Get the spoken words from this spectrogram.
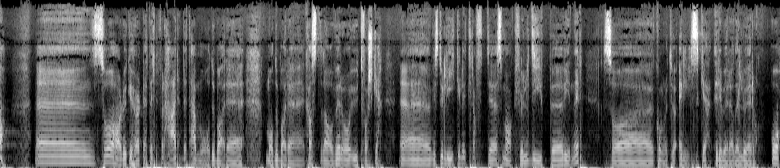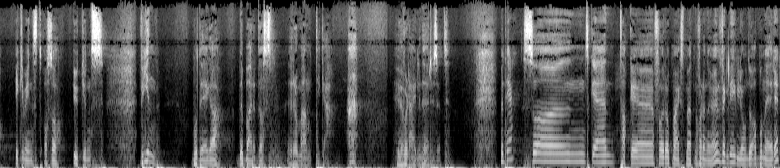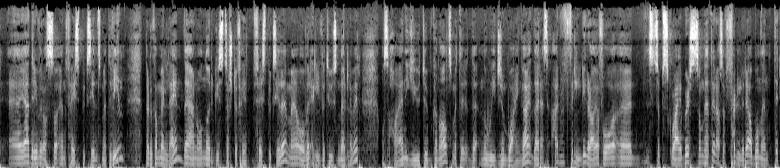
eh, så har du ikke hørt etter. For her, dette her må du bare, må du bare kaste deg over og utforske. Eh, hvis du liker litt kraftige, smakfulle, dype viner, så kommer du til å elske Ribera del Duero. Og ikke minst også ukens vin. Bodega de Bardas Romantica. Hæ? Hør hvor deilig det høres ut. Med det så skal jeg takke for oppmerksomheten for denne gangen. Veldig hyggelig om du abonnerer. Eh, jeg driver også en Facebook-side som heter Vin, der du kan melde deg inn. Det er nå Norges største Facebook-side med over 11 000 medlemmer. Og så har jeg en YouTube-kanal som heter The Norwegian Wine Guy, der jeg er veldig glad i å få uh, subscribers, som det heter. Altså følgere, abonnenter.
